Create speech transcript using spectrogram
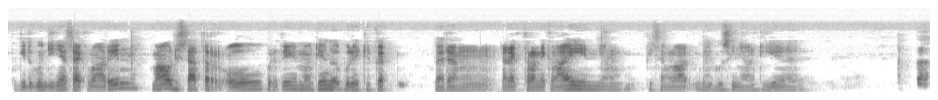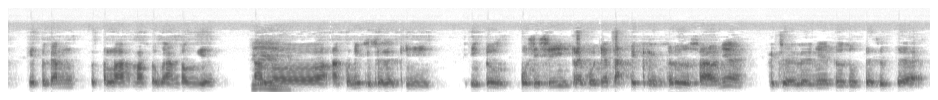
begitu kuncinya saya keluarin mau di starter oh berarti emang dia nggak boleh deket barang elektronik lain yang bisa ngeluar ganggu sinyal dia. Nah, itu kan setelah masuk kantong ya. Hmm. Kalau aku nih beda lagi. Itu posisi remote-nya tak pegang terus. Soalnya gejalanya itu sudah sejak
